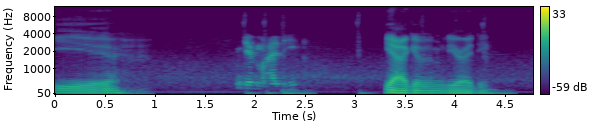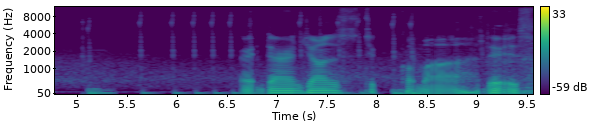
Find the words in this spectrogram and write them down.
Yeah. Give him ID. Yeah, give him your ID. Alright, Darren John's Tacoma. There it is.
